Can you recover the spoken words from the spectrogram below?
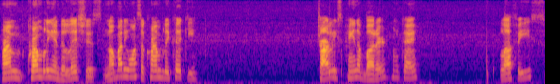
Crum crumbly and delicious. Nobody wants a crumbly cookie. Charlie's peanut butter. Okay. Fluffies.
